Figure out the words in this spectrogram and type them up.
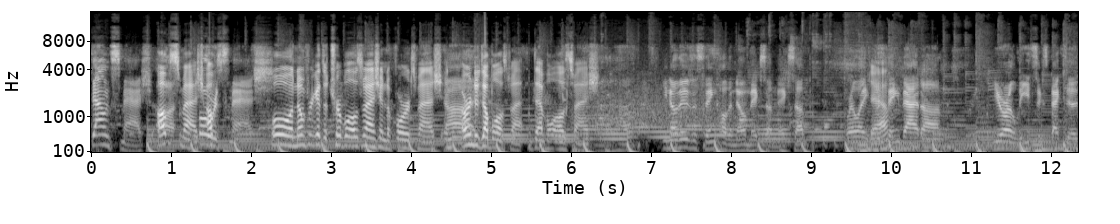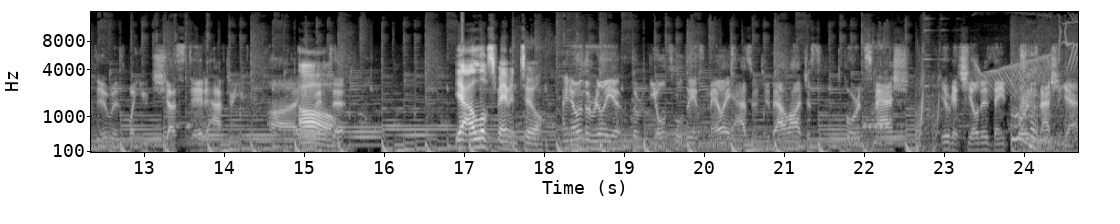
down smash, Up uh, smash, forward up- smash. Oh, and don't forget the triple up smash and the forward smash, and, or the double up smash. Double up smash. You know, there's this thing called the no mix-up mix-up, where like Yeah. the thing that um you are least expected to do is what you just did after you uh you Oh. whipped it. Yeah, I love spamming too. I know in the really the, the old school days of melee, as would do that a lot. Just forward smash, you'll get shielded, then you forward smash again.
